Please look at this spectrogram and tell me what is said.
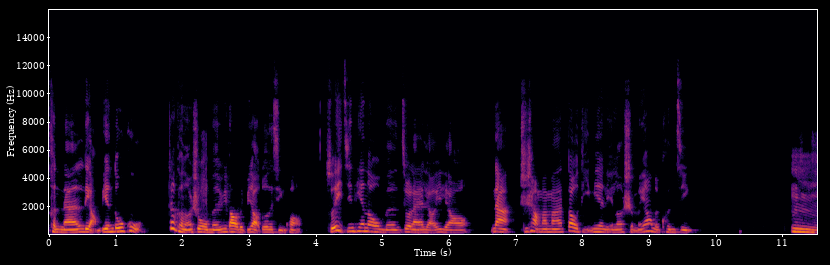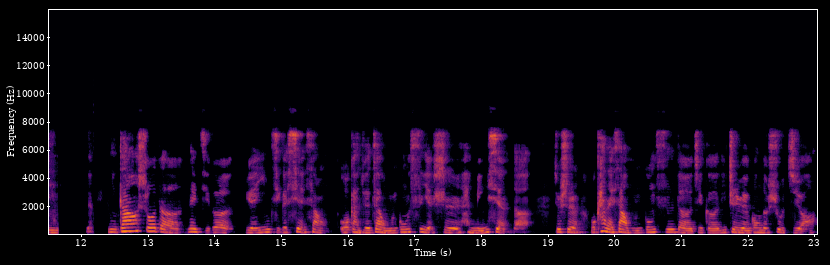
很难两边都顾，这可能是我们遇到的比较多的情况。所以今天呢，我们就来聊一聊。那职场妈妈到底面临了什么样的困境？嗯，你刚刚说的那几个原因、几个现象，我感觉在我们公司也是很明显的。就是我看了一下我们公司的这个离职员工的数据哦，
